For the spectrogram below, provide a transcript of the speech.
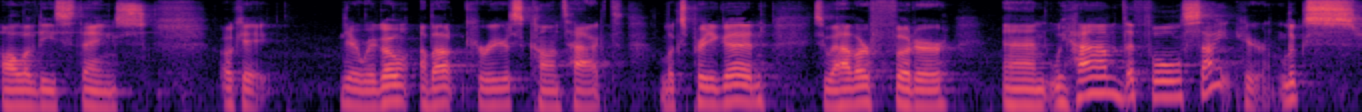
all of these things. Okay, there we go. About careers contact. Looks pretty good. So we have our footer and we have the full site here. Looks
